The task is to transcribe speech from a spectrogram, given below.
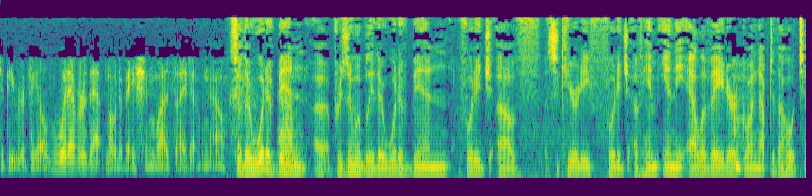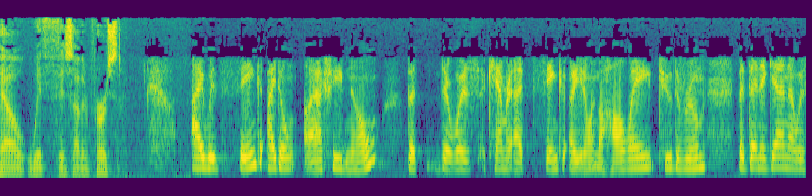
to be revealed, whatever that motivation was. I don't know. So there would have been, um, uh, presumably, there would have been footage of security footage of him in the elevator going up to the hotel with this other person. I would think. I don't actually know but there was a camera, I think, uh, you know, in the hallway to the room. But then again, I was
